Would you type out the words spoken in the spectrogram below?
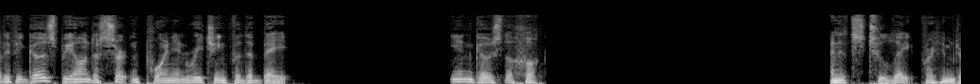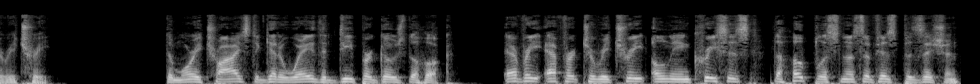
But if he goes beyond a certain point in reaching for the bait, in goes the hook. And it's too late for him to retreat. The more he tries to get away, the deeper goes the hook. Every effort to retreat only increases the hopelessness of his position.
